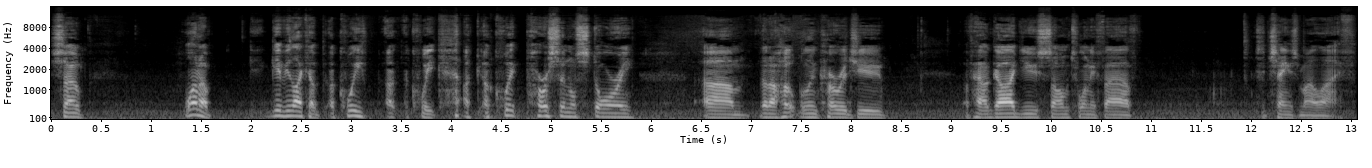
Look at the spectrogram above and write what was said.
So, want to give you like a, a quick, a, a quick, a, a, quick personal story um, that I hope will encourage you of how God used Psalm 25 to change my life.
